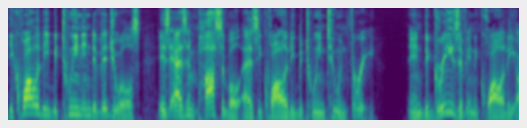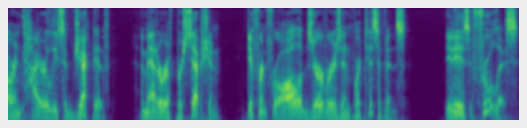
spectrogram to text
Equality between individuals is as impossible as equality between 2 and 3, and degrees of inequality are entirely subjective a matter of perception, different for all observers and participants. It is fruitless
